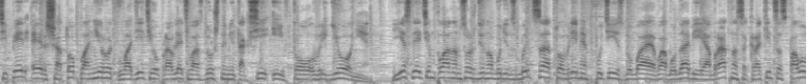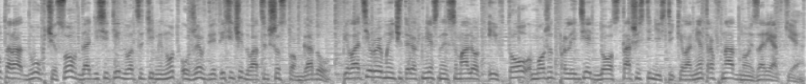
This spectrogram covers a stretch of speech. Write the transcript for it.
Теперь Air Chateau планирует владеть и управлять воздушными такси и в ТОЛ в регионе. Если этим планом суждено будет сбыться, то время в пути из Дубая в Абу-Даби и обратно сократится с полутора-двух часов до 10-20 минут уже в 2026 году. Пилотируемый четырехместный самолет ИФТОЛ может пролететь до 160 километров на одной зарядке.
